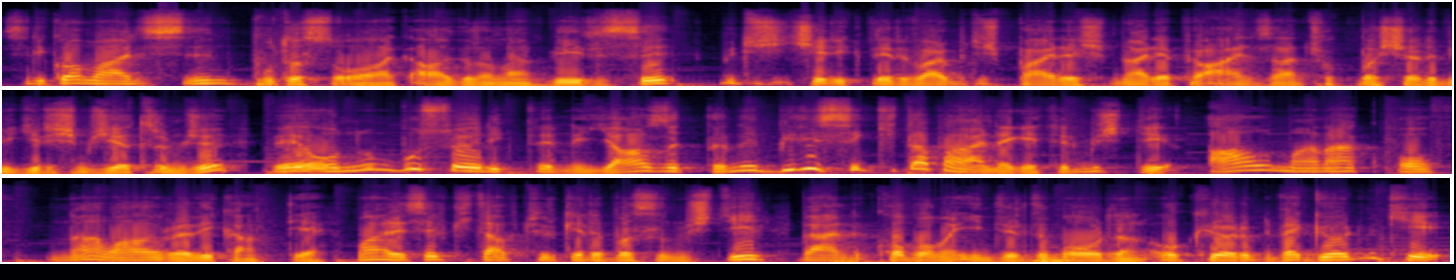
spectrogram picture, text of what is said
Silikon Vadisi'nin budası olarak algılanan birisi. Müthiş içerikleri var, müthiş paylaşımlar yapıyor. Aynı zamanda çok başarılı bir girişimci, yatırımcı. Ve onun bu söylediklerini, yazdıklarını birisi kitap haline getirmişti. Almanac of Naval Ravikant diye. Maalesef kitap Türkiye'de basılmış değil. Ben Kobam'a indirdim, oradan okuyorum ve gördüm ki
